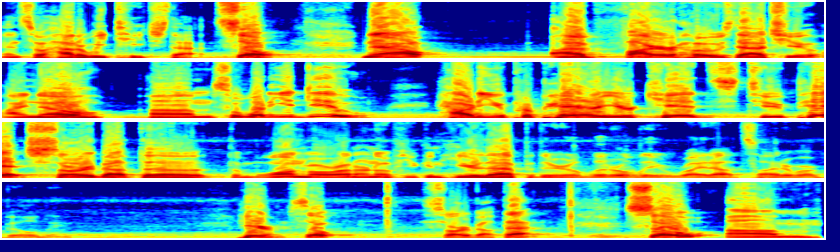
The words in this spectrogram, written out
And so, how do we teach that? So, now I've fire hosed at you. I know. Um, so what do you do? How do you prepare your kids to pitch? Sorry about the the lawnmower. I don't know if you can hear that, but they're literally right outside of our building. Here. So sorry about that. So um,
